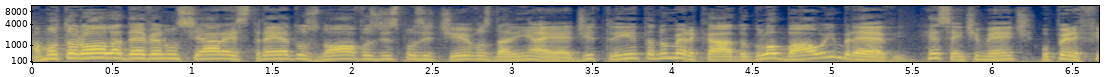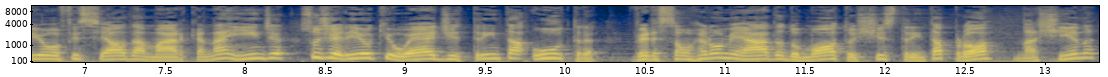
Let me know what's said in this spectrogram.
A Motorola deve anunciar a estreia dos novos dispositivos da linha Edge 30 no mercado global em breve. Recentemente, o perfil oficial da marca na Índia sugeriu que o Edge 30 Ultra, versão renomeada do Moto X30 Pro na China,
